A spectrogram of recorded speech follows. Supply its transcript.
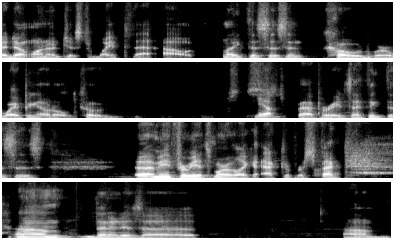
I don't want to just wipe that out. Like this isn't code, we're wiping out old code. Yeah. Evaporates. I think this is, I mean, for me, it's more of like an act of respect um, than it is a um,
